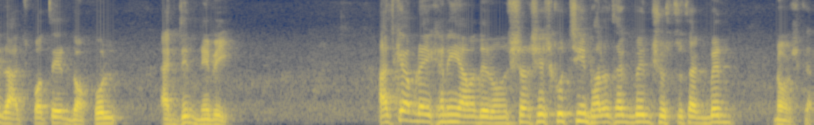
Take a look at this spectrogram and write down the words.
রাজপথের দখল একদিন নেবেই। আজকে আমরা এখানেই আমাদের অনুষ্ঠান শেষ করছি। ভালো থাকবেন সুস্থ থাকবেন। নমস্কার।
